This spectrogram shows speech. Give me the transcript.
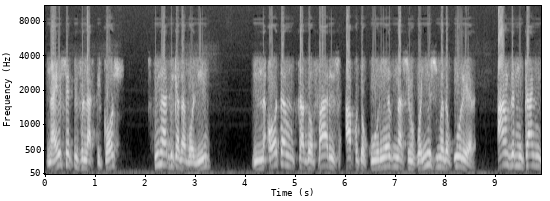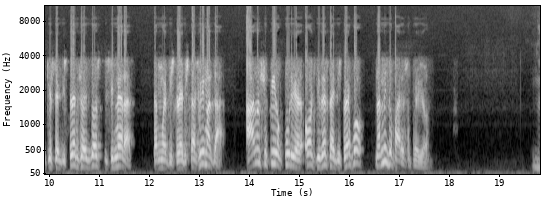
να είσαι επιφυλακτικός στην αντικαταβολή όταν θα το πάρεις από το courier να συμφωνήσεις με το courier. Αν δεν μου κάνει και σε επιστρέψω εντός της ημέρας θα μου επιστρέψεις τα χρήματα. Αν σου πει ο courier όχι δεν θα επιστρέφω να μην το πάρεις το προϊόν. Ναι.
